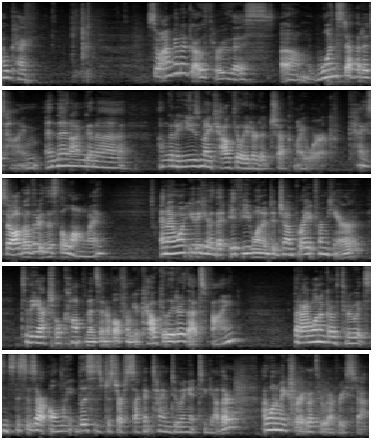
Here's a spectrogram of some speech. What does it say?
Okay. So I'm gonna go through this um, one step at a time, and then I'm gonna I'm gonna use my calculator to check my work. Okay, so I'll go through this the long way, and I want you to hear that if you wanted to jump right from here to the actual confidence interval from your calculator, that's fine. But I wanna go through it since this is our only, this is just our second time doing it together. I wanna make sure I go through every step.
